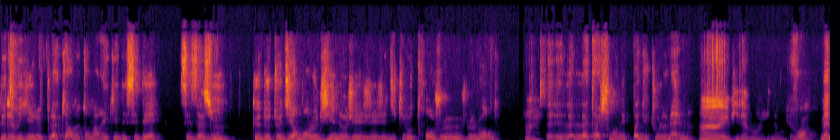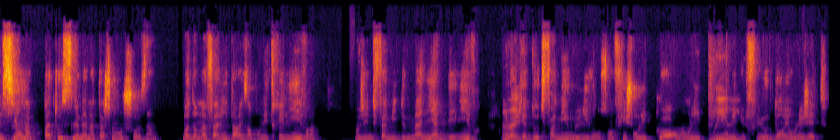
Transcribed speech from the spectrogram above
de eh trier le placard de ton mari qui est décédé, ses habits, que de te dire bon, le jean, j'ai 10 kilos de trop, je, le lourde. L'attachement n'est pas du tout le même. Oui, évidemment, évidemment. Tu vois? Même si on n'a pas tous le même attachement aux choses. Hein. Moi, dans ma famille, par exemple, on est très livre. Moi, j'ai une famille de maniaques des livres. Alors qu'il y a d'autres familles où le livre, on s'en fiche, on les corne, on les plie, on met du fluo dedans et on les jette.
